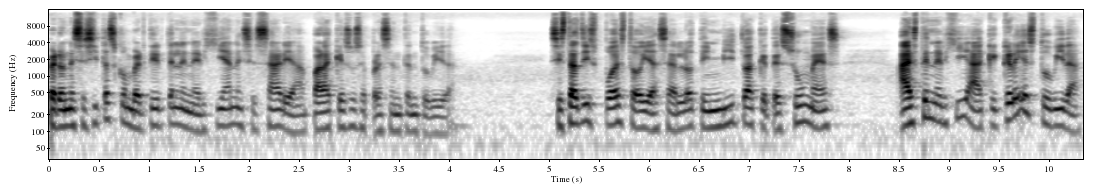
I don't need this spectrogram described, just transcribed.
Pero necesitas convertirte en la energía necesaria para que eso se presente en tu vida. Si estás dispuesto hoy a hacerlo, te invito a que te sumes a esta energía, a que crees tu vida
